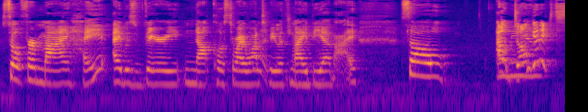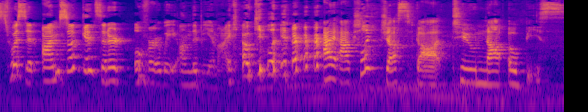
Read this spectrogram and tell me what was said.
So for my height, I was very not close to where I want to be with my BMI. So I Oh, don't get it twisted. I'm still considered overweight on the BMI calculator. I actually just got to not obese,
